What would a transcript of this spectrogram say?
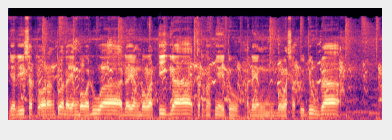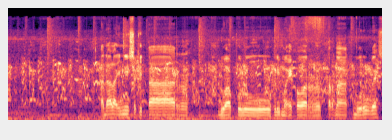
jadi satu orang tuh ada yang bawa dua ada yang bawa tiga ternaknya itu. Ada yang bawa satu juga. Adalah ini sekitar 25 ekor ternak buru guys.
